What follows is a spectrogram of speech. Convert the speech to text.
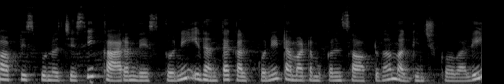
హాఫ్ టీ స్పూన్ వచ్చేసి కారం వేసుకొని ఇదంతా కలుపుకొని టమాటా ముక్కలను సాఫ్ట్గా మగ్గించుకోవాలి.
